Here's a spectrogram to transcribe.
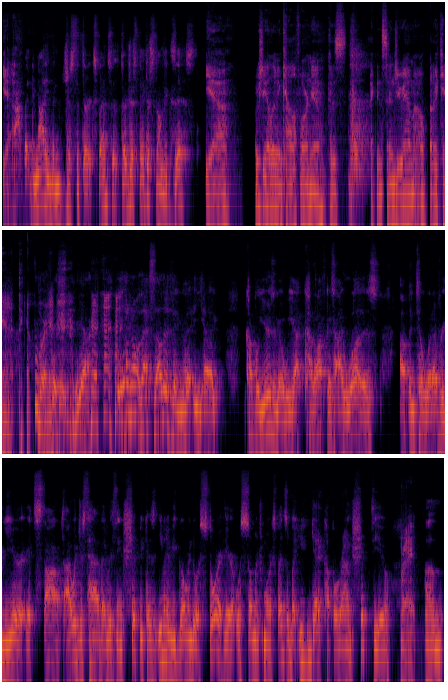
Yeah, like not even just that they're expensive; they're just they just don't exist. Yeah, wish you didn't live in California because I can send you ammo, but I can't to California. yeah, yeah, no, that's the other thing that. Uh, couple years ago we got cut off because I was up until whatever year it stopped. I would just have everything shipped because even if you go into a store here, it was so much more expensive. But you could get a couple rounds shipped to you, right? Um,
